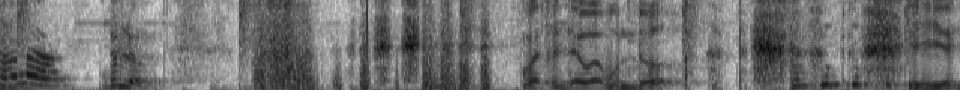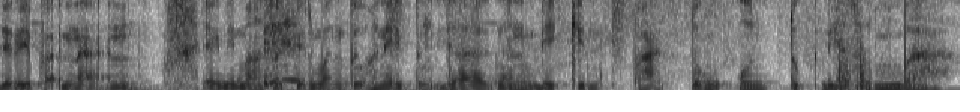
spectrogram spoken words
salah, dulu. bahasa Jawa Bundo. iya, jadi Pak Nan, yang dimaksud firman Tuhan itu jangan bikin patung untuk disembah.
